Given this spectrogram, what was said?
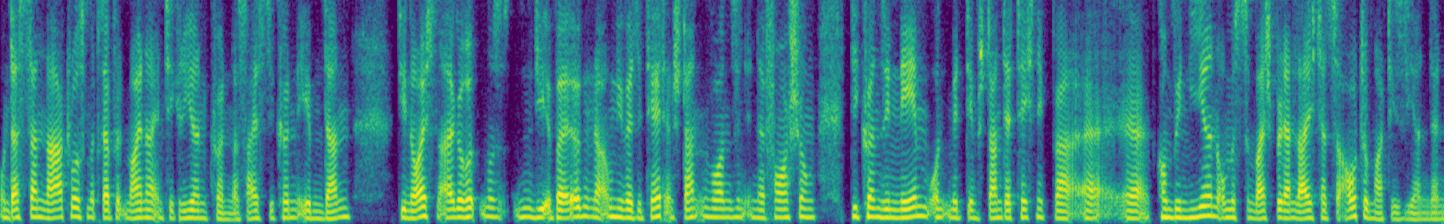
und das dann nahtlos mit Rapid Miner integrieren können. Das heißt, sie können eben dann die neuesten Algorithmen, die bei irgendeiner Universität entstanden worden sind in der Forschung, die können Sie nehmen und mit dem Stand der Technik äh, äh, kombinieren, um es zum Beispiel dann leichter zu automatisieren. Denn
